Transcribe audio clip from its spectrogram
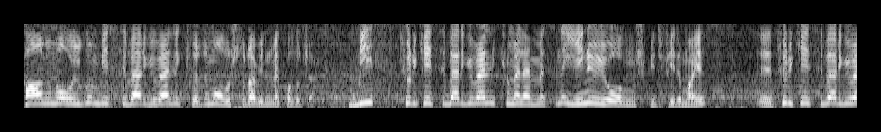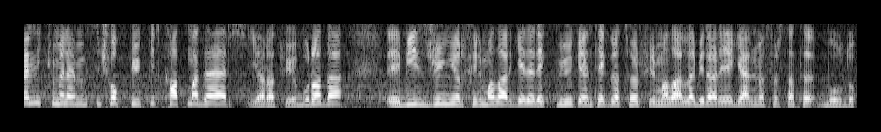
kanuna uygun bir siber güvenlik çözümü oluşturabilmek olacak. Biz Türkiye Siber Güvenlik Kümelenmesi'ne yeni üye olmuş bir firmayız. E, Türkiye Siber Güvenlik Kümelenmesi çok büyük bir katma değer yaratıyor. Burada e, biz junior firmalar gelerek büyük entegratör firmalarla bir araya gelme fırsatı bulduk.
